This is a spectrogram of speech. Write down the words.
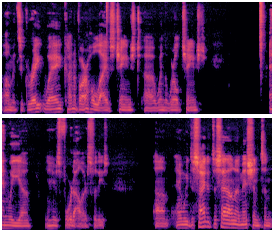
Um, it's a great way. Kind of our whole lives changed uh, when the world changed, and we uh, and here's four dollars for these. Um, and we decided to set out on a mission to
